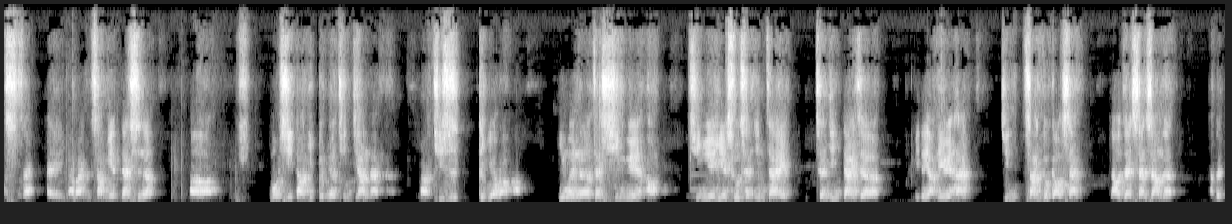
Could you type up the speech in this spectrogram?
死在亚巴郎上面。但是呢，呃，摩西到底有没有进迦南呢？啊，其实是有了啊，因为呢，在新约哈，新约耶稣曾经在曾经带着彼得、雅各、约翰进上一座高山，然后在山上呢，他的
